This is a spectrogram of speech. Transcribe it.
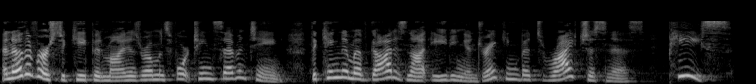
Another verse to keep in mind is Romans 14:17. The kingdom of God is not eating and drinking, but righteousness, peace,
